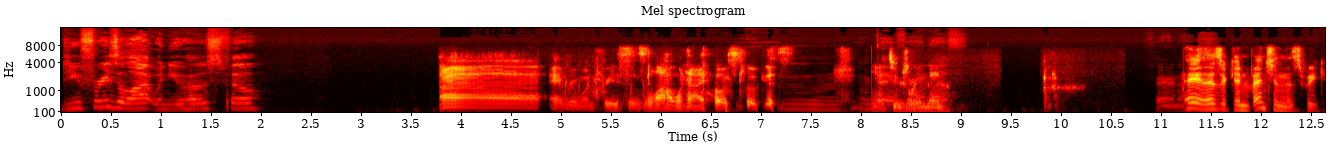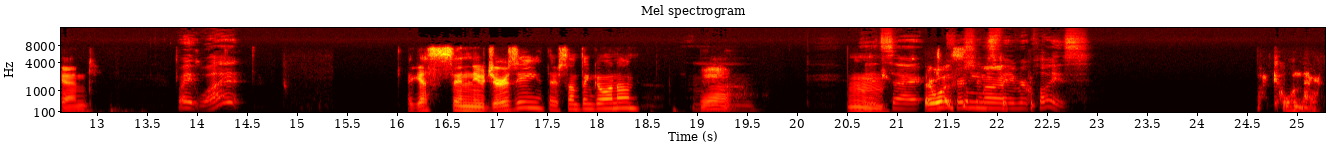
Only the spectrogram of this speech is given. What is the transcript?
do you freeze a lot when you host, Phil? Uh, everyone freezes a lot when I host, Lucas. Mm, Yeah, it's usually me. enough. Fair enough. Hey, there's a convention this weekend. Wait, what? I guess in New Jersey. There's something going on. Yeah. Mm. It's uh, There was Christian's some, uh, favorite place. Not going there.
